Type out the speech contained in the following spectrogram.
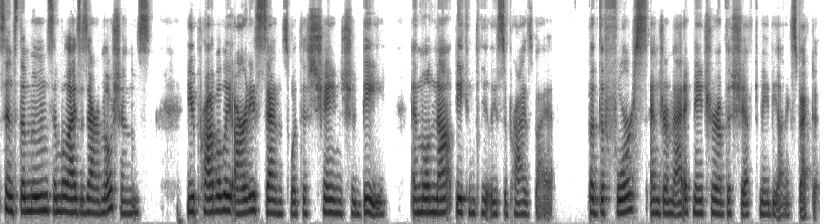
Since the moon symbolizes our emotions, you probably already sense what this change should be and will not be completely surprised by it. But the force and dramatic nature of the shift may be unexpected.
